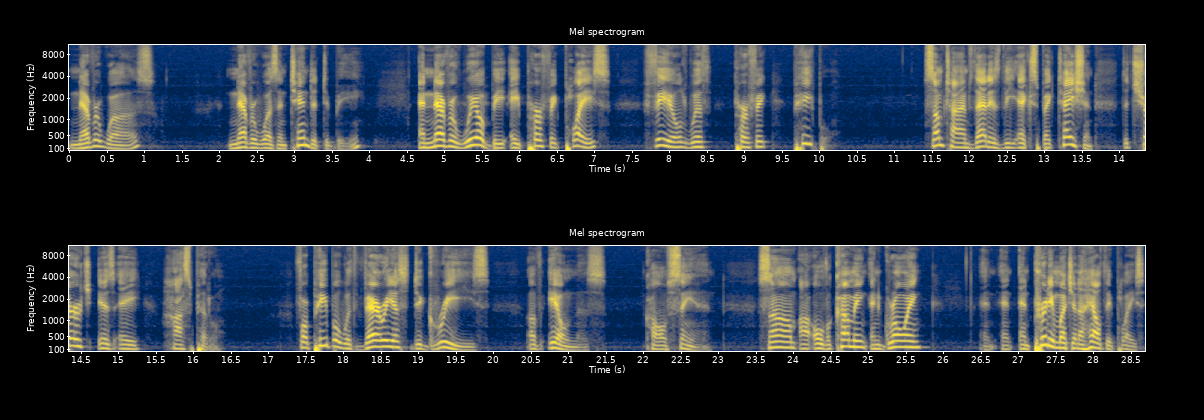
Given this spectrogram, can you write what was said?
never was, never was intended to be, and never will be a perfect place filled with perfect people. Sometimes that is the expectation. The church is a hospital for people with various degrees of illness called sin. Some are overcoming and growing and, and, and pretty much in a healthy place.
